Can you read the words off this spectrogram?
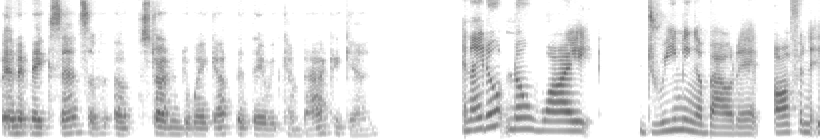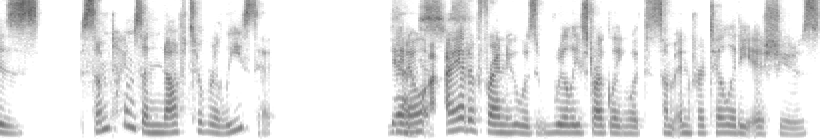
and it makes sense of, of starting to wake up that they would come back again. And i don't know why dreaming about it often is sometimes enough to release it. Yes. you know i had a friend who was really struggling with some infertility issues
